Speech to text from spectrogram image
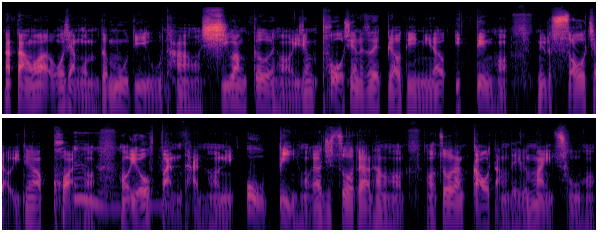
那当然话，我想我们的目的无他哈，希望各位哈已经破线的这些标的，你要一定哈，你的手脚一定要快哈，哦有反弹哈，你务必哈要去做掉它哈，哦做到高档的一个卖出哈。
